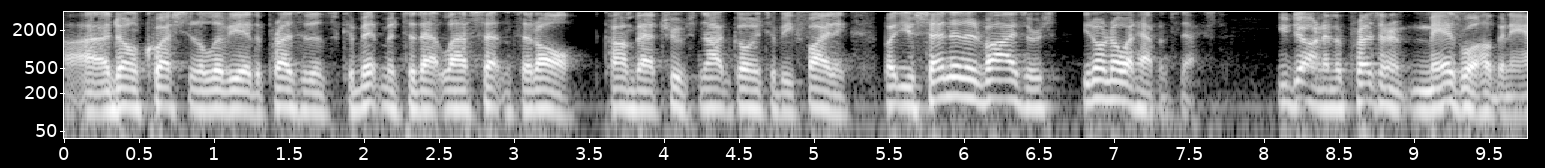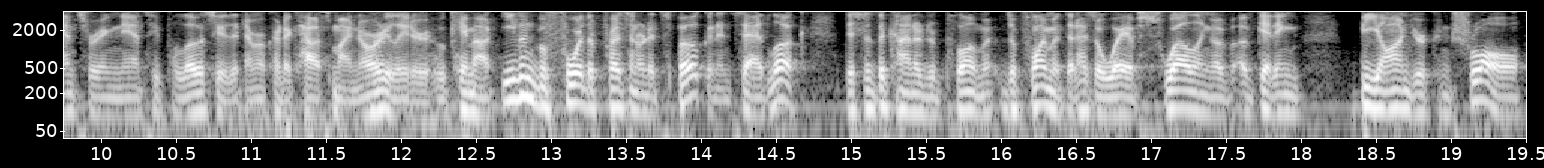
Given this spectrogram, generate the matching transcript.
I don't question, Olivier, the president's commitment to that last sentence at all. Combat troops not going to be fighting. But you send in advisors, you don't know what happens next. You don't, and the president may as well have been answering Nancy Pelosi, the Democratic House Minority Leader, who came out even before the president had spoken and said, "Look, this is the kind of deployment, deployment that has a way of swelling, of, of getting beyond your control.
